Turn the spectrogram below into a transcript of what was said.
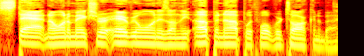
stat, and I want to make sure everyone is on the up and up with what we're talking about.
